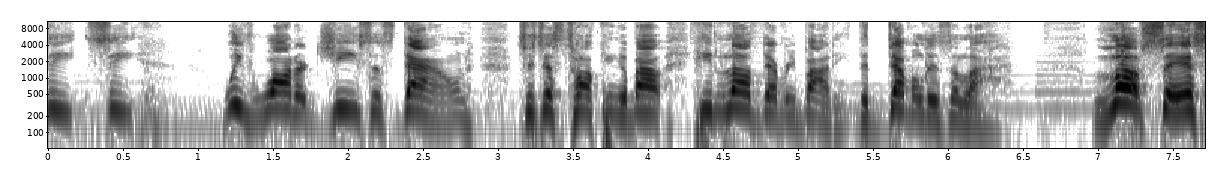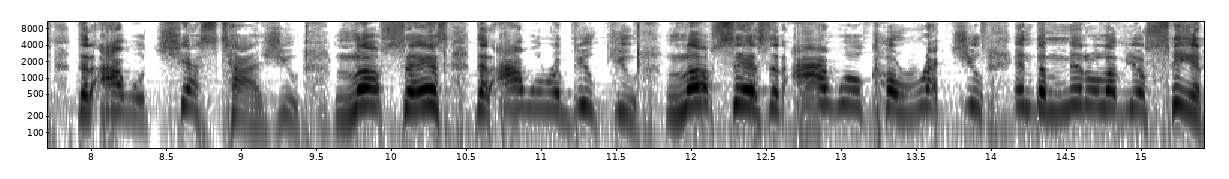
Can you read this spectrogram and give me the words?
See, see, we've watered Jesus down to just talking about he loved everybody. The devil is a lie. Love says that I will chastise you. Love says that I will rebuke you. Love says that I will correct you in the middle of your sin,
